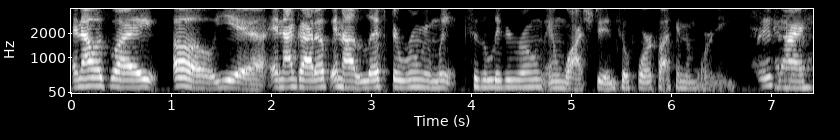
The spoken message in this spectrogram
and I was like, "Oh yeah," and I got up and I left the room and went to the living room and watched it until four o'clock in the morning. It's and I-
